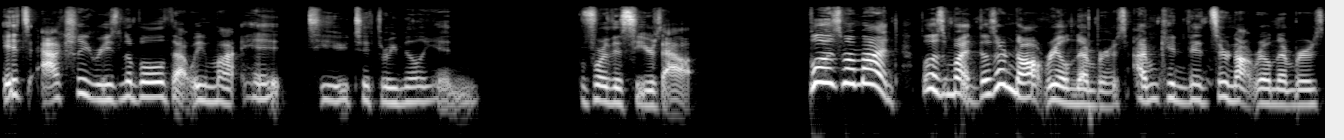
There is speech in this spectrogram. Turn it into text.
it's actually reasonable that we might hit two to three million before this year's out. Blows my mind. Blows my mind. Those are not real numbers. I'm convinced they're not real numbers.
